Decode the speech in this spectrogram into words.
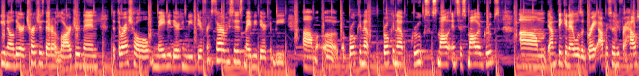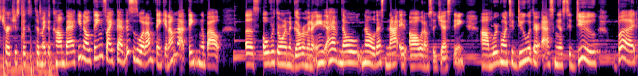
you know there are churches that are larger than the threshold, maybe there can be different services. Maybe there can be um, uh, broken up broken up groups, small into smaller groups. Um, I'm thinking that was a great opportunity for house churches to, to make a comeback. You know, things like that. This is what I'm thinking. I'm not thinking about us overthrowing the government or anything. I have no, no, that's not at all what I'm suggesting. Um, we're going to do what they're asking us to do, but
